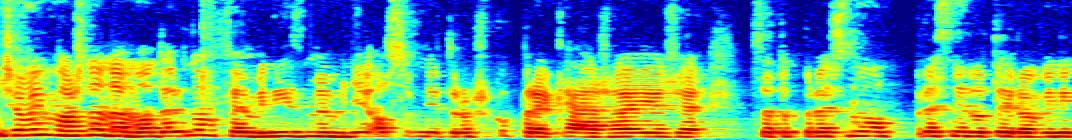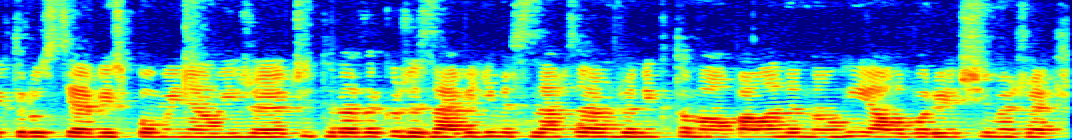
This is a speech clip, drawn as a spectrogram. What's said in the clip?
Čo mi možno na modernom feminizme mne osobne trošku prekáža, je, že sa to presnulo presne do tej roviny, ktorú ste aj vy spomínali, že či teraz akože závidíme si navzájom, že niekto má opálené nohy, alebo riešime, že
